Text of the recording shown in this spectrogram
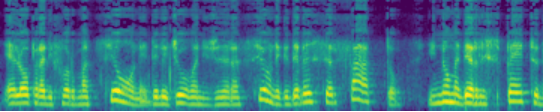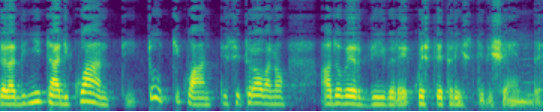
è l'opera di formazione delle giovani generazioni che deve essere fatto in nome del rispetto e della dignità di quanti, tutti quanti, si trovano a dover vivere queste tristi vicende.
